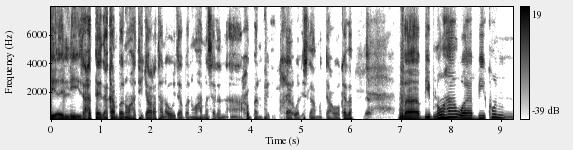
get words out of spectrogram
اللي حتى إذا كان بنوها تجارةً أو إذا بنوها مثلًا آآ حُبًا في الخير. والإسلام والدعوة وكذا. نعم. فبيبنوها وبيكون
